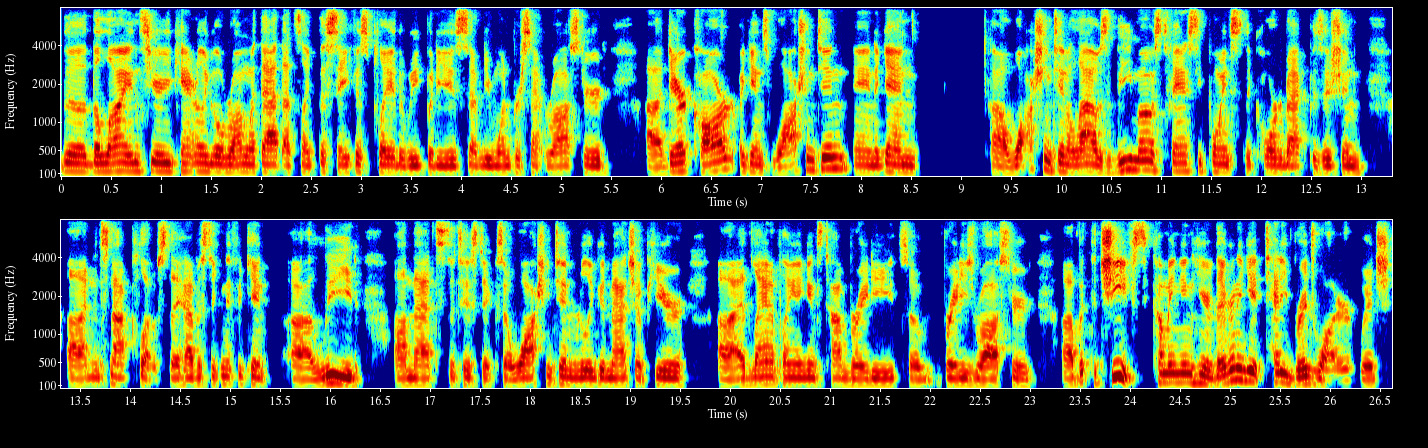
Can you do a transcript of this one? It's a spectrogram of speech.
the the Lions here, you can't really go wrong with that. That's like the safest play of the week, but he is 71% rostered. Uh, Derek Carr against Washington, and again, uh, Washington allows the most fantasy points to the quarterback position, uh, and it's not close. They have a significant uh, lead on that statistic. So Washington, really good matchup here. Uh, Atlanta playing against Tom Brady, so Brady's rostered. Uh, but the Chiefs coming in here, they're going to get Teddy Bridgewater, which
